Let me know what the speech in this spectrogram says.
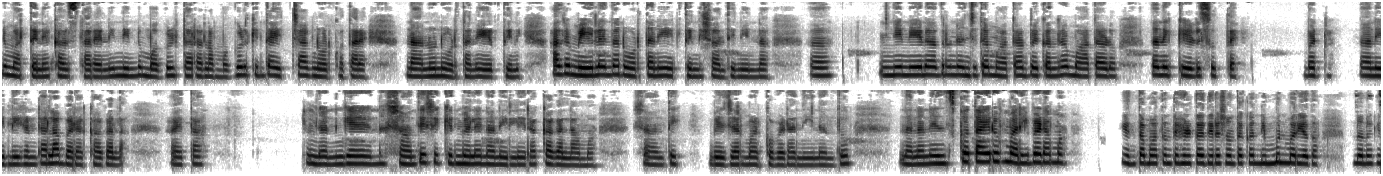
ನಿಮ್ಮ ಅತ್ತೆನೇ ಕಳಿಸ್ತಾರೆ. ನಿನ್ನ ಮಗಳು ಥರಲ್ಲ, ಮಗಳಿಗಿಂತ ಹೆಚ್ಚಾಗಿ ನೋಡ್ಕೋತಾರೆ. ನಾನು ನೋಡ್ತಾನೆ ಇರ್ತೀನಿ. ಆದರೆ ಮೇಲಿಂದ ನೋಡ್ತಾನೆ ಇರ್ತೀನಿ ಶಾಂತಿ ನಿನ್ನ. ನೀನೇನಾದರೂ ನನ್ನ ಜೊತೆ ಮಾತಾಡಬೇಕಂದ್ರೆ ಮಾತಾಡು, ನನಗೆ ಕೇಳಿಸುತ್ತೆ. ಬಟ್ ನಾನು ಇಲ್ಲಿ ಗಂಟೆಲ್ಲ ಬರೋಕ್ಕಾಗಲ್ಲ, ಆಯಿತಾ? ನನಗೆ ಶಾಂತಿ ಸಿಕ್ಕಿದ ಮೇಲೆ ನಾನು ಇಲ್ಲಿ ಇರೋಕ್ಕಾಗಲ್ಲ ಅಮ್ಮ. ಶಾಂತಿ, ಬೇಜಾರು ಮಾಡ್ಕೋಬೇಡ ನೀನಂತೂ. ನನ್ನ ನೆನ್ಸ್ಕೊತಾ ಇರು, ಮರಿಬೇಡಮ್ಮ. ಎಂಥ ಮಾತಂತ ಹೇಳ್ತಾ ಇದ್ದೀರಾ ಶಾಂತಕ್ಕ? ನಿಮ್ಮನ್ನು ಮರ್ಯಾದ. ನನಗೆ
